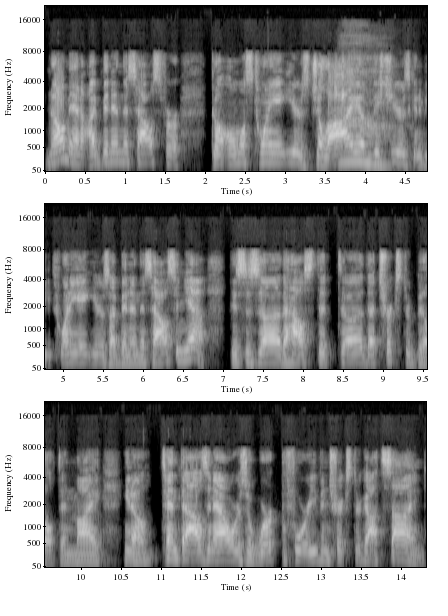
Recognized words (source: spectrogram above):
No, man, I've been in this house for almost 28 years. July of this year is going to be 28 years I've been in this house and yeah, this is uh, the house that uh, that Trixter built and my, you know, 10,000 hours of work before even Trixter got signed.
